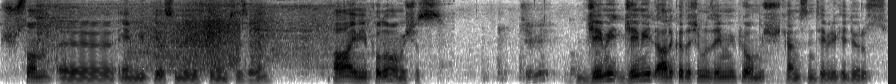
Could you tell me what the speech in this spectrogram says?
Şu son e, MVP yazısını da göstereyim sizlere. Aa MVP olamamışız. Cemil. Cemil, Cemil arkadaşımız MVP olmuş. Kendisini tebrik ediyoruz.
